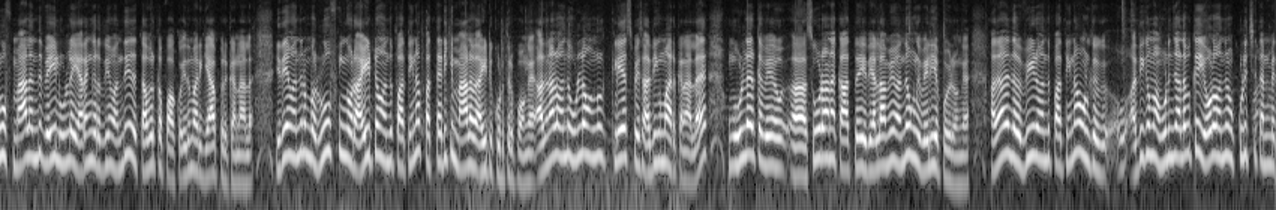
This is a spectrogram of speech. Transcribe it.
ரூஃப் மேலேருந்து வெயில் உள்ளே இறங்குறதையும் வந்து இதை தவிர்க்க பார்க்கும். இது மாதிரி கேப் இருக்கனால இதே வந்து நம்ம ரூஃபிங் ஒரு ஐட்டம் வந்து பார்த்திங்கன்னா பத்து அடிக்கு மேலே ஐட்டு கொடுத்துருப்போங்க. அதனால் வந்து உள்ளவங்களுக்கு கிளியர் ஸ்பேஸ் அதிகமாக இருக்கனால உங்கள் உள்ளே இருக்க வே- சூடான காற்று இது எல்லாமே வந்து உங்களுக்கு வெளியே போயிடுங்க. அதனால் இந்த வீடு வந்து பார்த்திங்கன்னா உங்களுக்கு அதிகமாக முடிஞ்ச அளவுக்கு எவ்வளோ வந்து நம்ம குளிர்ச்சி தன்மை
